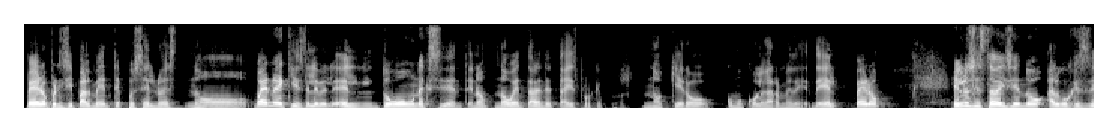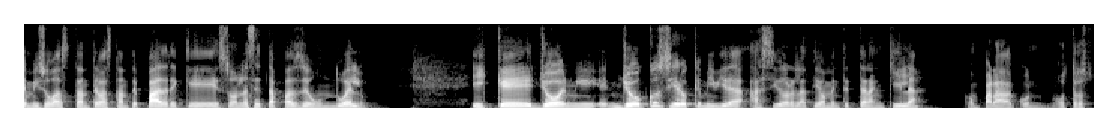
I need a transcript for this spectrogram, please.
Pero principalmente, pues él no es, no, bueno, X, él, tuvo un accidente, ¿no? No voy a entrar en detalles porque pues, no quiero como colgarme de, de él, pero él nos estaba diciendo algo que se me hizo bastante, bastante padre, que son las etapas de un duelo. Y que yo en mi. Yo considero que mi vida ha sido relativamente tranquila. Comparada con otros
